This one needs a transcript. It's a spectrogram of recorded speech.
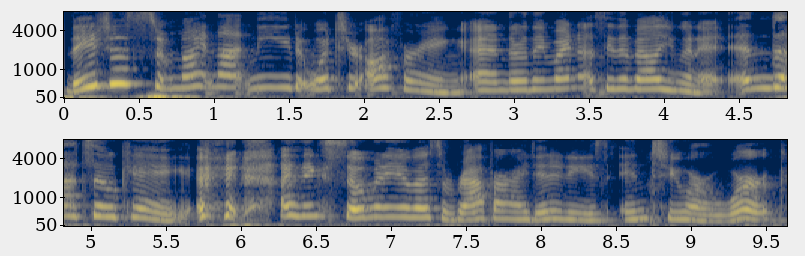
They just might not need what you're offering and or they might not see the value in it. And that's okay. I think so many of us wrap our identities into our work,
